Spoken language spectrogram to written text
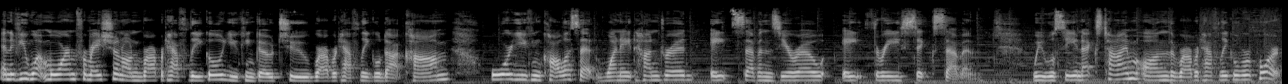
And if you want more information on Robert Half Legal, you can go to roberthalflegal.com or you can call us at 1 800 870 8367. We will see you next time on the Robert Half Legal Report.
